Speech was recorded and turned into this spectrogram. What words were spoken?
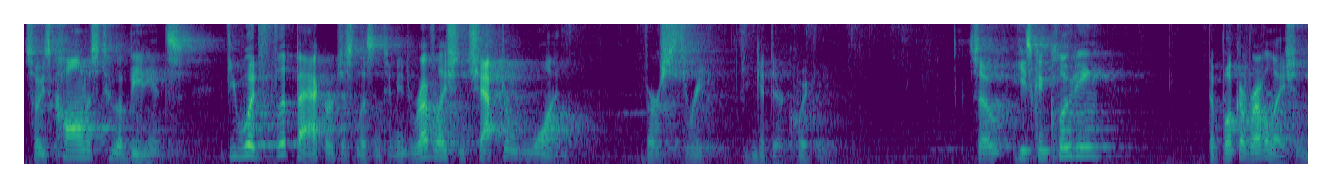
So he's calling us to obedience. If you would flip back or just listen to me to Revelation chapter 1, verse 3. You can get there quickly. So he's concluding the book of Revelation.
